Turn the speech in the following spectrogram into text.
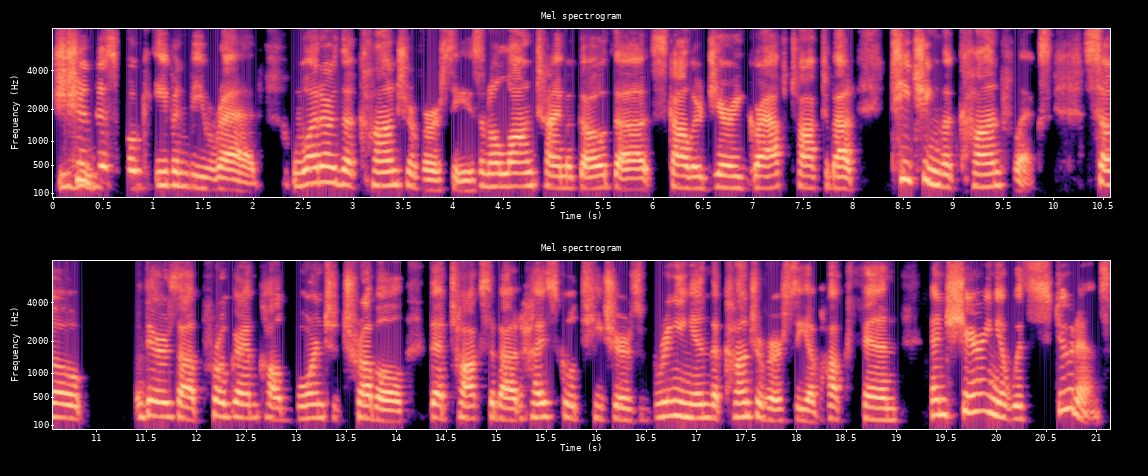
Should Mhm. this book even be read? What are the controversies? And a long time ago, the scholar Jerry Graff talked about teaching the conflicts. So there's a program called Born to Trouble that talks about high school teachers bringing in the controversy of Huck Finn and sharing it with students.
